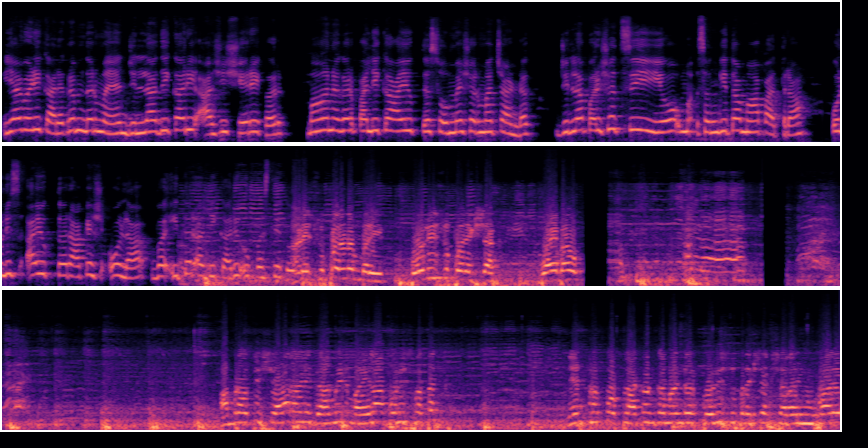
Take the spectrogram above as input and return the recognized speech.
यावेळी कार्यक्रम दरम्यान जिल्हाधिकारी आशिष शेरेकर महानगरपालिका आयुक्त सौम्य शर्मा चांडक जिल्हा परिषद सीईओ संगीता महापात्रा पोलीस आयुक्त राकेश ओला व इतर अधिकारी उपस्थित होते. आणि सुपर नंबरी पोलीस उपनिरीक्षक वैभव अमरावती शहर आणि ग्रामीण महिला पोलीस पथक नेतृत्व प्लाटून कमांडर पोलीस उपनिरीक्षक शरद उभारे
